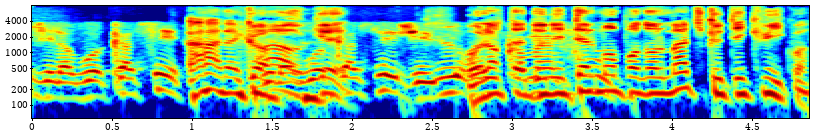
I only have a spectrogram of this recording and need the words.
J'ai la voix cassée. Ah, d'accord. Ah, J'ai la ok. voix cassée, j'ai eu. Ou alors t'as donné tellement pendant le match que t'es cuit quoi.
